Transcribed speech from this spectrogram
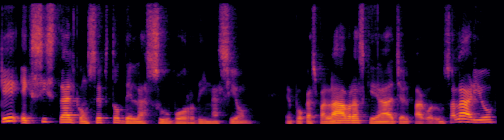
Que exista el concepto de la subordinación. En pocas palabras, que haya el pago de un salario,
